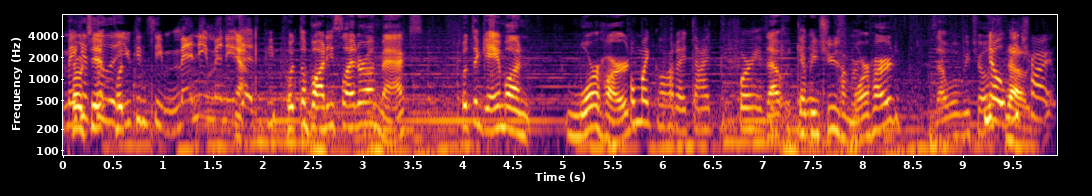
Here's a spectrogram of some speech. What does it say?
Make Pro it tip, so that put, you can see many, many yeah, dead people. Put the body slider on max. Put the game on more hard. Oh my god, I died before I that, could did we choose cover. more hard? Is that what we chose? No, No. we tried.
